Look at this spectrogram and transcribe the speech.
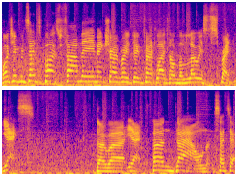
Watching incentives, parts for family. Make sure everybody's doing fertilizer on the lowest spread. Yes! So, uh, yeah, turn down, set it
